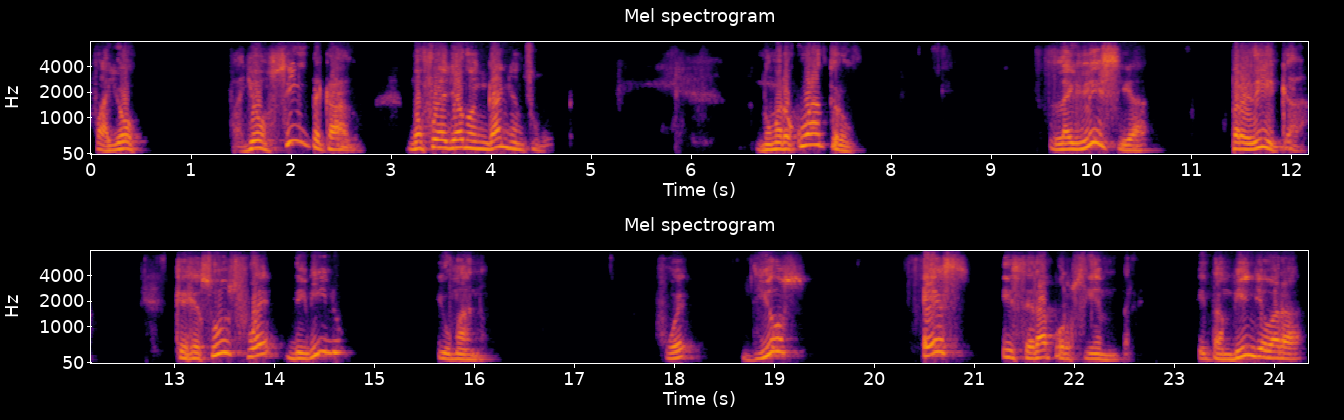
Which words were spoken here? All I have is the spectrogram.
falló. Falló sin pecado no fue hallado engaño en su boca. Número cuatro, la iglesia predica que Jesús fue divino y humano. Fue Dios, es y será por siempre. Y también llevará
